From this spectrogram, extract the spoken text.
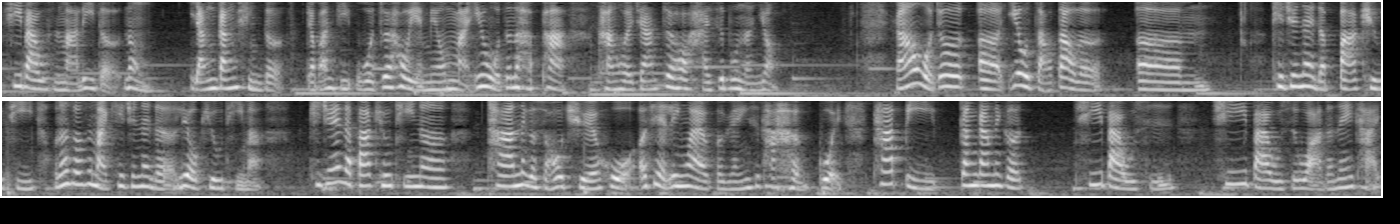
七百五十马力的那种阳刚型的搅拌机，我最后也没有买，因为我真的很怕扛回家，最后还是不能用。然后我就呃又找到了嗯 KitchenAid 的八 QT，我那时候是买 KitchenAid 的六 QT 嘛。KitchenAid 的八 QT 呢，它那个时候缺货，而且另外有个原因是它很贵，它比刚刚那个七百五十七百五十瓦的那一台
